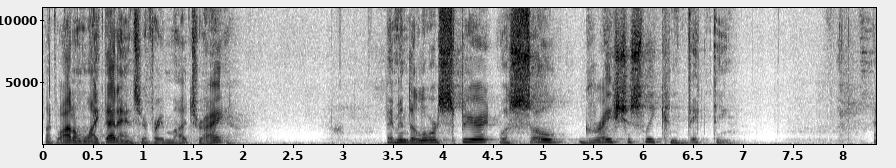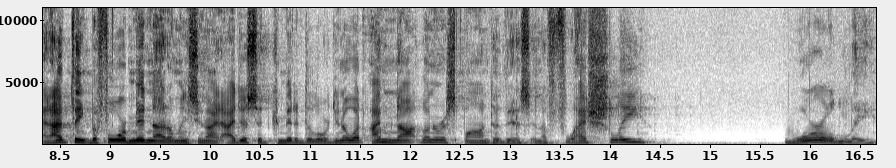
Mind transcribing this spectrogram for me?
Like, well, I don't like that answer very much, right? I mean, the Lord's Spirit was so graciously convicting. And I think before midnight on Wednesday night, I just had committed to the Lord, you know what? I'm not going to respond to this in a fleshly, worldly,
